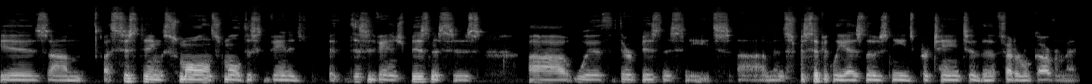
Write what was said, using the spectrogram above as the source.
is um, assisting small and small disadvantaged disadvantaged businesses uh, with their business needs, um, and specifically as those needs pertain to the federal government.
